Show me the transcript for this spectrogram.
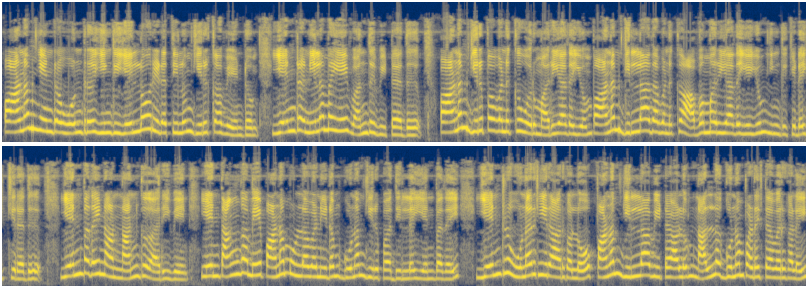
பணம் என்ற ஒன்று இங்கு எல்லோ எல்லோரிடத்திலும் இருக்க வேண்டும் என்ற நிலைமையை வந்துவிட்டது. பணம் இருப்பவனுக்கு ஒரு மரியாதையும் பணம் இல்லாதவனுக்கு அவமரியாதையையும் இங்கு கிடைக்கிறது. என்பதை நான் நன்கு அறிவேன். என் தங்கமே பணம் உள்ளவனிடம் குணம் இருப்பதில்லை என்பதை என்று உணர்கிறார்களோ பணம் இல்லாவிட்டாலும் நல்ல குணம் படைத்தவர்களை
